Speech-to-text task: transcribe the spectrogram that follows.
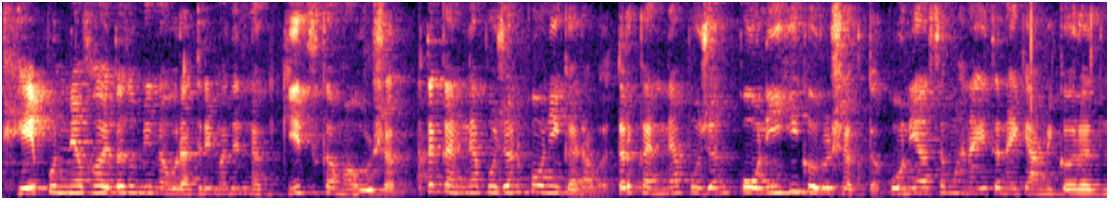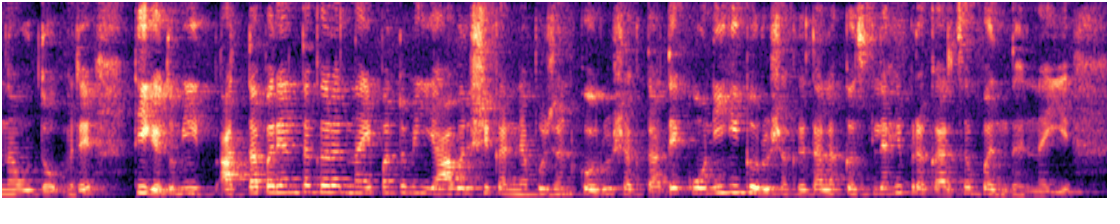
हे पुण्यफळ तर तुम्ही नवरात्रीमध्ये नक्कीच कमावू शकता. आता कन्यापूजन कोणी करावं? तर कन्यापूजन कोणीही करू शकतं. कोणी असं म्हणायचं नाही की आम्ही करत नव्हतो. म्हणजे ठीक आहे तुम्ही आत्तापर्यंत करत नाही पण तुम्ही यावर्षी कन्यापूजन करू शकता. ते कोणीही करू शकते. त्याला कसल्याही प्रकारचं बंधन नाही आहे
